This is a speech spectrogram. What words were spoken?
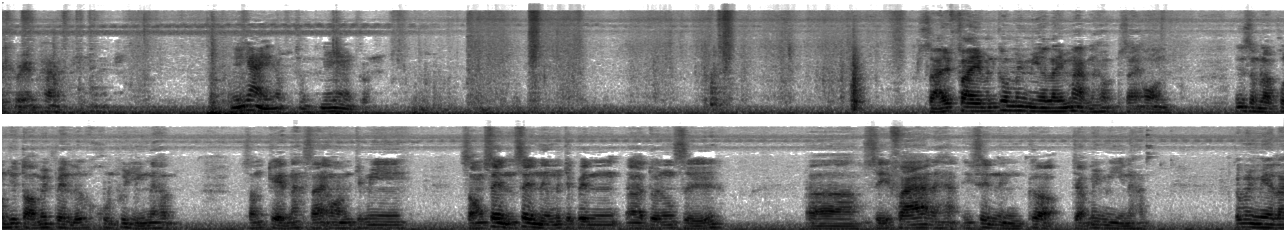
ว้แขวนผ้าง่ายๆครับง่ายๆก่อนสายไฟมันก็ไม่มีอะไรมากนะครับ สายอ่อน นี่สำหรับคนที่ต่อไม่เป็นหรือคุณผู้หญิงนะครับ สังเกตนะสายอ่อนมันจะมีสองเส้น เส้นหนึ่งมันจะเป็นตัวหนังสือเออสีฟ้านะฮะอีกเส้นหนึ่งก็จะไม่มีนะครับ ก็ไม่มีอะไร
